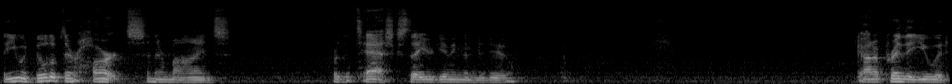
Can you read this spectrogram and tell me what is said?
that you would build up their hearts and their minds for the tasks that you're giving them to do. God, I pray that you would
